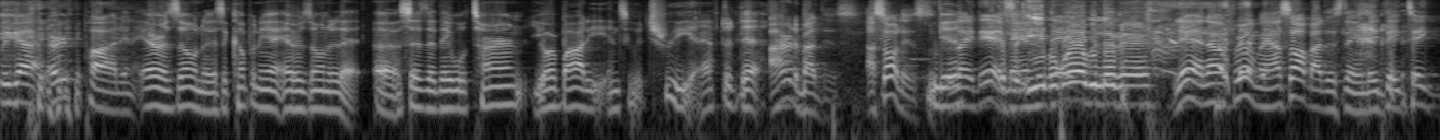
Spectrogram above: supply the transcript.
we got Earth Pod in Arizona. It's a company in Arizona that uh, says that they will turn your body into a tree after death. I heard about this. I saw this. Yeah. like yeah, It's man. an evil they- world we live in. Yeah, no, for real, man. I saw about this thing. They they take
